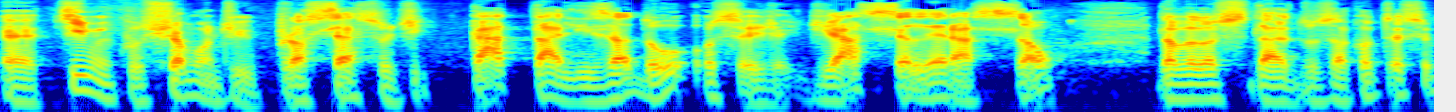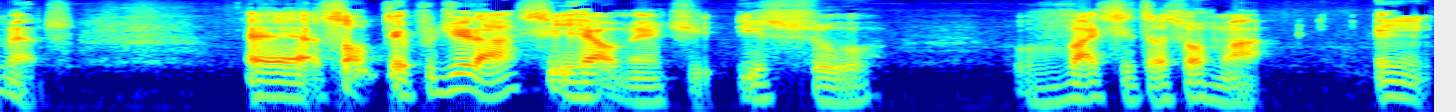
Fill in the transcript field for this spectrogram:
é, químicos chamam de processo de catalisador, ou seja, de aceleração da velocidade dos acontecimentos. É, só o tempo dirá se realmente isso vai se transformar em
